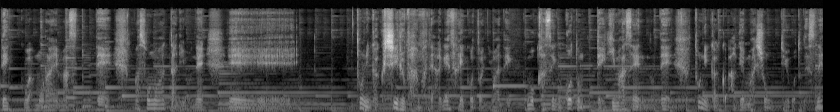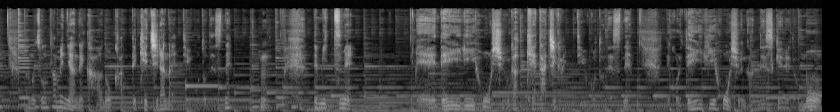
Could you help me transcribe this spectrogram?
DEC はもらえますので、まあ、そのあたりをね、えーとにかくシルバーまで上げないことには DEC を稼ぐこともできませんので、とにかく上げましょうっていうことですね。なのそのためにはね、カードを買ってケチらないっていうことですね。うん。で、3つ目、えー、デイリー報酬が桁違いっていうことですね。これデイリー報酬なんですけれども、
